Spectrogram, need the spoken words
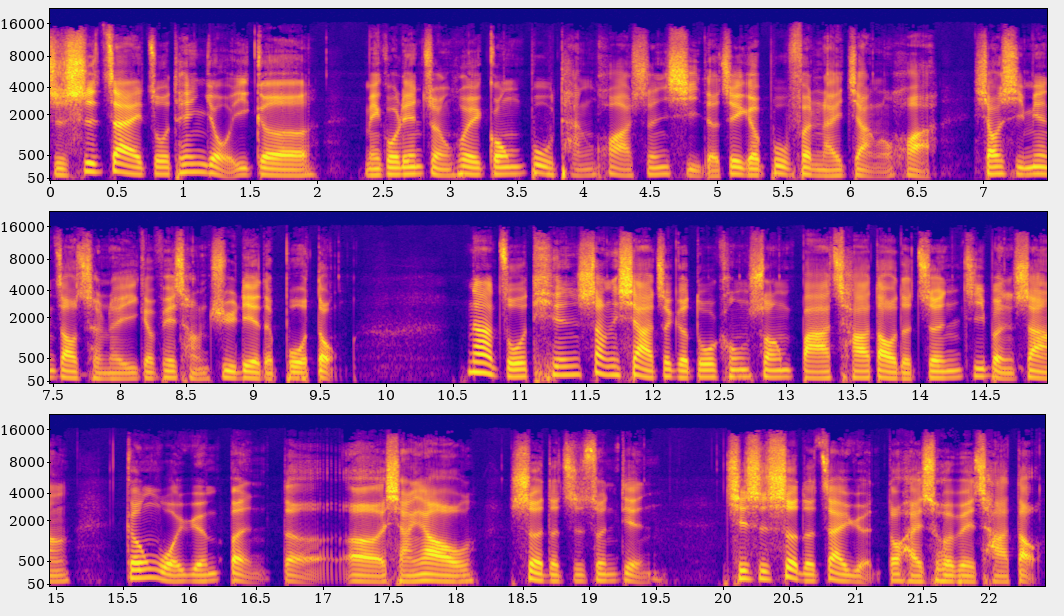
只是在昨天有一个美国联准会公布谈话升息的这个部分来讲的话，消息面造成了一个非常剧烈的波动。那昨天上下这个多空双八插到的针，基本上跟我原本的呃想要设的止损点，其实设的再远都还是会被插到，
